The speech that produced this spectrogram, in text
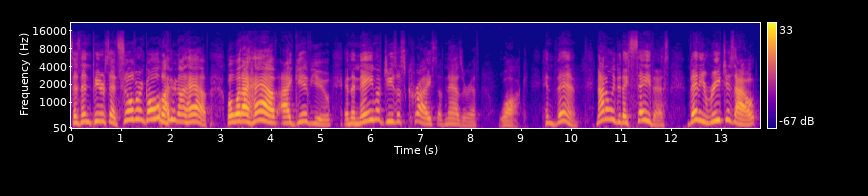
Says, Then Peter said, Silver and gold I do not have but what I have, I give you. In the name of Jesus Christ of Nazareth, walk. And then, not only do they say this, then he reaches out,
